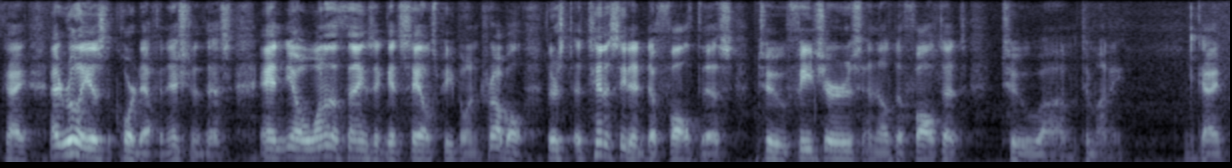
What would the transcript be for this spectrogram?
Okay, that really is the core definition of this. And you know, one of the things that gets salespeople in trouble, there's a tendency to default this to features, and they'll default it to um, to money. Okay,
